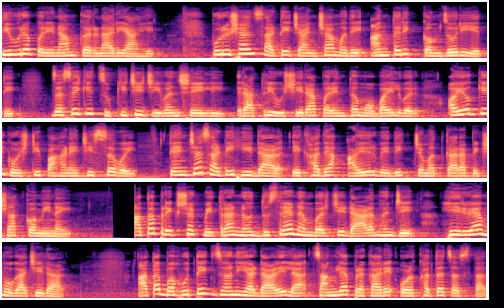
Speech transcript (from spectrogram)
तीव्र परिणाम करणारी आहे. पुरुषांसाठी ज्यांच्यामध्ये आंतरिक कमजोरी येते जसे की चुकीची जीवनशैली रात्री उशिरापर्यंत मोबाईलवर अयोग्य गोष्टी पाहण्याची सवय त्यांच्यासाठी ही डाळ एखाद्या आयुर्वेदिक चमत्कारापेक्षा कमी नाही. आता प्रेक्षक मित्रांनो दुसऱ्या नंबरची डाळ म्हणजे हिरव्या मुगाची डाळ. आता बहुतेक जण या डाळीला चांगल्या प्रकारे ओळखतच असतात.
